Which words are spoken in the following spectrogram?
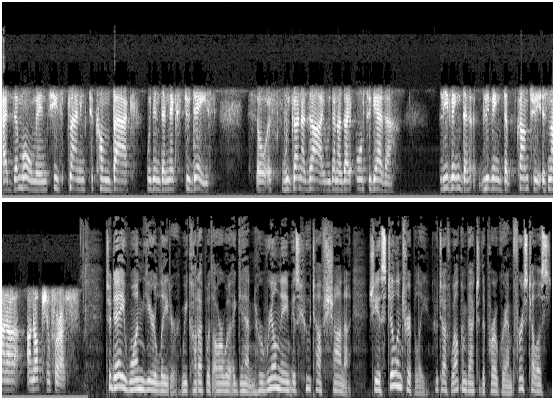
at the moment, she's planning to come back within the next two days. So if we're gonna die, we're gonna die all together. Leaving the leaving the country is not a, an option for us. Today, one year later, we caught up with Arwa again. Her real name is Hutaf Shanna. She is still in Tripoli. Hutaf, welcome back to the program. First, tell us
